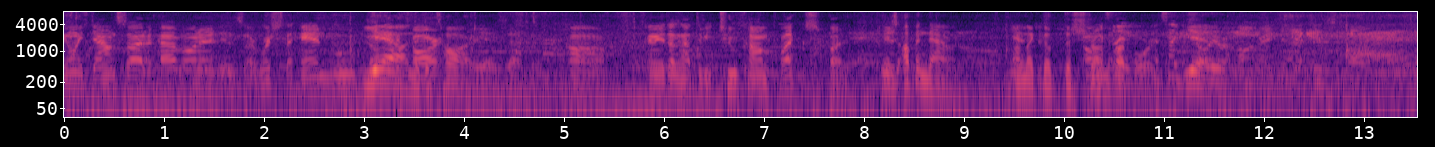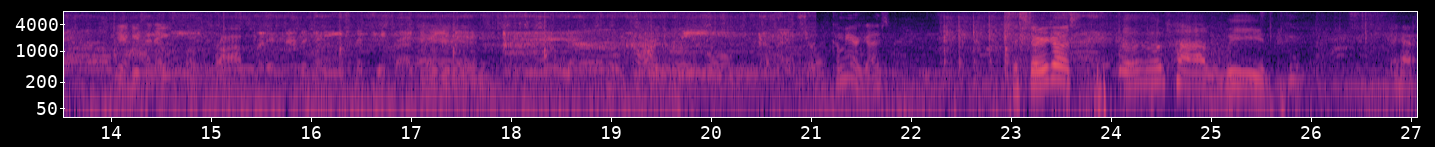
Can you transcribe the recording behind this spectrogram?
the only downside I have on it is I wish the hand moved. Yeah, on on the the guitar. guitar. Yeah, exactly. Uh, I mean, it doesn't have to be too complex, but It is up and down. Yeah, on like the, the just on the strumming. fretboard. That's like Yeah. Joey Ramone right there. It's tall. yeah, he's an eight foot prop. And the guitar is really cool. Come here, guys. The story goes. Love Halloween. They have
